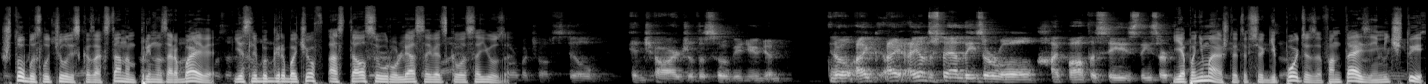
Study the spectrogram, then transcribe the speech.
Что бы случилось с Казахстаном при Назарбаеве, если бы Горбачев остался у руля Советского Союза? Я понимаю, что это все гипотезы, фантазии, мечты,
